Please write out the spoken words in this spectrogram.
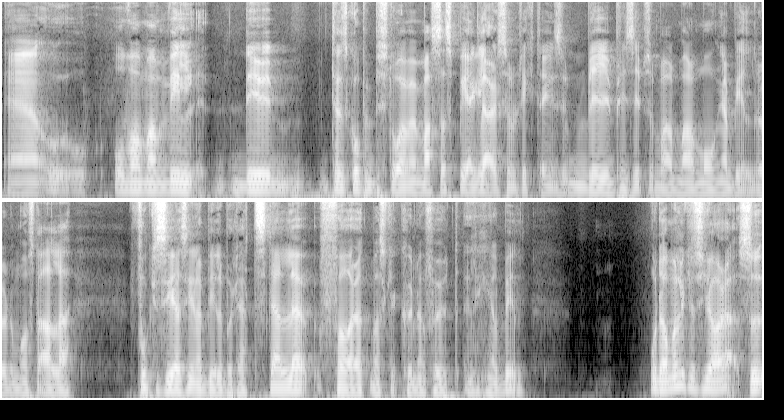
Eh, och, och, vad man vill... Det, teleskopet består av en massa speglar som riktar in sig. Det blir i princip som att man har många bilder och då måste alla fokusera sina bilder på rätt ställe för att man ska kunna få ut en hel bild. Och det har man lyckats göra. Så,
